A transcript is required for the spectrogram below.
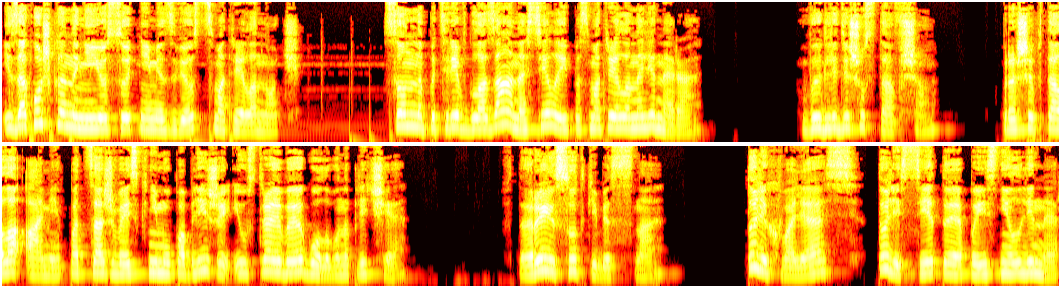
Из окошка на нее сотнями звезд смотрела ночь. Сонно потерев глаза, она села и посмотрела на Линера. «Выглядишь уставшим», – прошептала Ами, подсаживаясь к нему поближе и устраивая голову на плече. «Вторые сутки без сна», то ли хвалясь, то ли сетуя, пояснил Линер.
